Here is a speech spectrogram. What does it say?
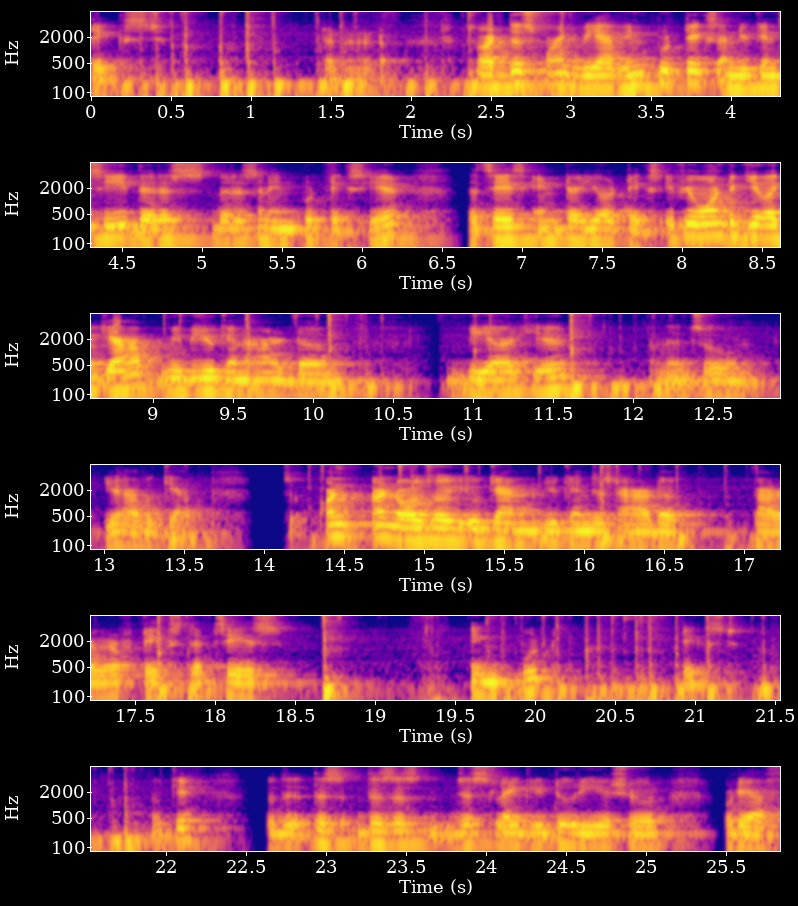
text. Da, da, da, so at this point we have input text and you can see there is there is an input text here that says enter your text. If you want to give a gap maybe you can add um, br here and then so you have a gap so and, and also you can you can just add a paragraph text that says input text. Okay? So th this this is just slightly to reassure what you have.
